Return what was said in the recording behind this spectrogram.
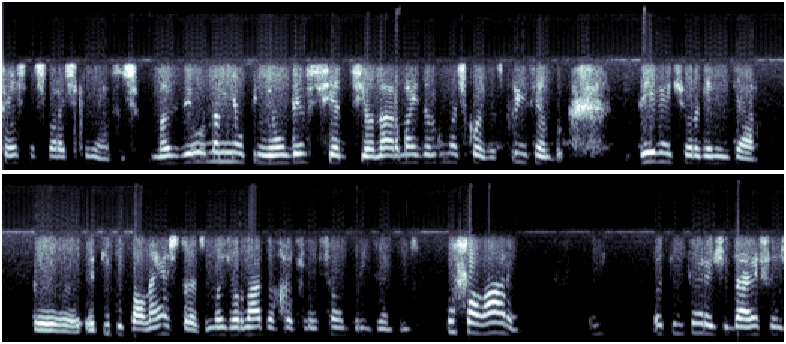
festas para as crianças. Mas eu, na minha opinião, deve-se adicionar mais algumas coisas. Por exemplo, devem-se organizar é tipo palestras, uma jornada de reflexão, por exemplo, por falarem, a tentar ajudar essas,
